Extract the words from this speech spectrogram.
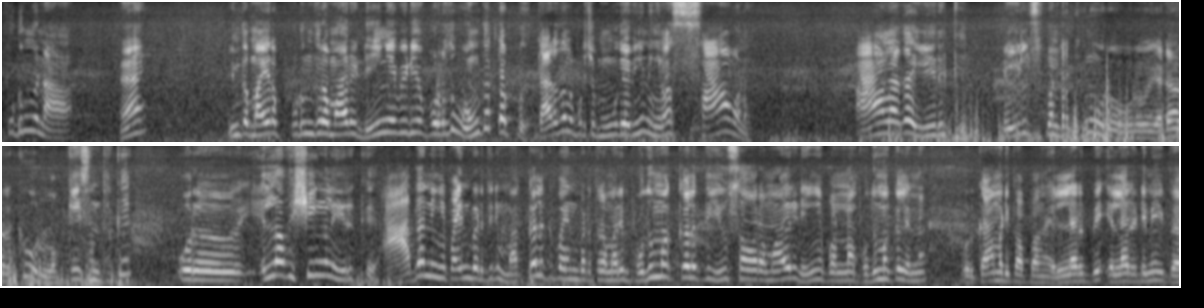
பிடுங்குண்ணா ஆ? இந்த மயிரை பிடுங்குற மாதிரி நீங்கள் வீடியோ போடுறது உங்கள் தப்பு. தரதில் பிடிச்ச மூதேவியும் நீங்களாம் சாவணும். அழகாக இருக்குது ரீல்ஸ் பண்ணுறதுக்குன்னு ஒரு ஒரு இடம் இருக்குது ஒரு லொக்கேஷன் இருக்குது ஒரு எல்லா விஷயங்களும் இருக்குது அதை நீங்கள் பயன்படுத்திட்டு மக்களுக்கு பயன்படுத்துகிற மாதிரி பொதுமக்களுக்கு யூஸ் ஆகிற மாதிரி நீங்கள் பண்ணால் பொதுமக்கள் என்ன? ஒரு காமெடி பார்ப்பாங்க. எல்லாருமே எல்லார்கிட்டையுமே இப்போ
